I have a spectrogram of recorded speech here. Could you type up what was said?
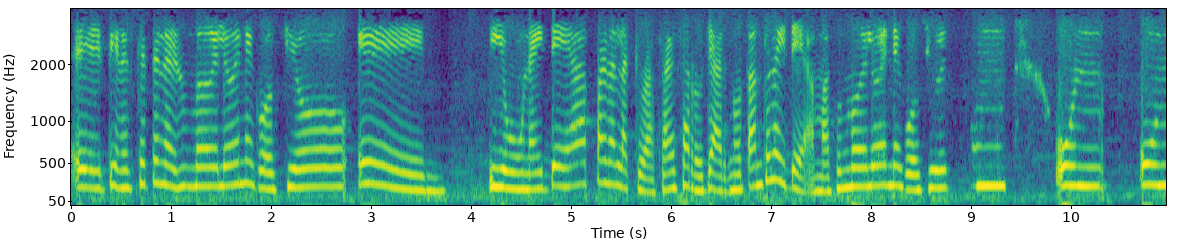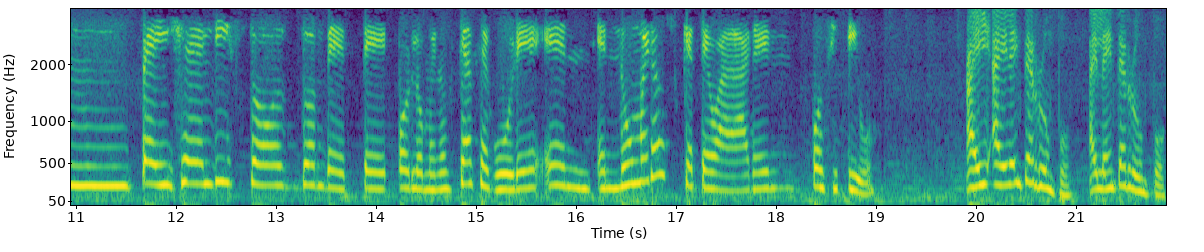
Eh, tienes que tener un modelo de negocio eh, y una idea para la que vas a desarrollar. No tanto la idea, más un modelo de negocio es un, un, un page listo donde te por lo menos te asegure en, en números que te va a dar en positivo. Ahí, ahí la interrumpo, ahí la interrumpo.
